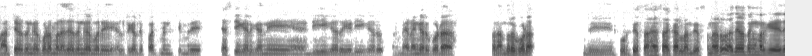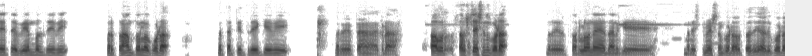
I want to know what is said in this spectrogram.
మార్చే విధంగా కూడా మరి అదేవిధంగా మరి ఎలక్ట్రికల్ డిపార్ట్మెంట్ నుంచి మరి ఎస్సీ గారు కానీ డిఈ గారు ఏడీ గారు మరి మేడం గారు కూడా మరి అందరూ కూడా ఇది పూర్తిగా సహాయ సహకారాలు అందిస్తున్నారు. అదేవిధంగా మనకి ఏదైతే వేముల దేవి మరి ప్రాంతంలో కూడా మరి థర్టీ త్రీ కేవీ మరి అక్కడ పవర్ సబ్స్టేషన్ కూడా. మరి త్వరలోనే దానికి మరి ఎస్టిమేషన్ కూడా అవుతుంది. అది కూడా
